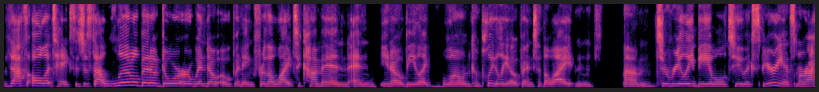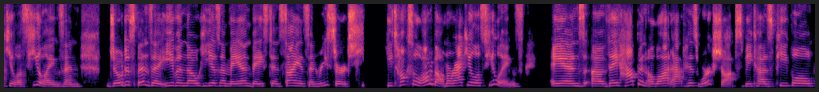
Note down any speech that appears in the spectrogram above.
that's all it takes is just that little bit of door or window opening for the light to come in and you know be like blown completely open to the light and um, to really be able to experience miraculous healings. And joe dispenza even though he is a man based in science and research he, he talks a lot about miraculous healings. And uh, they happen a lot at his workshops because people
